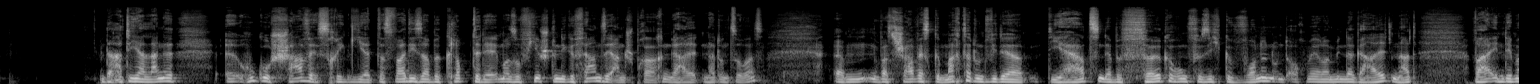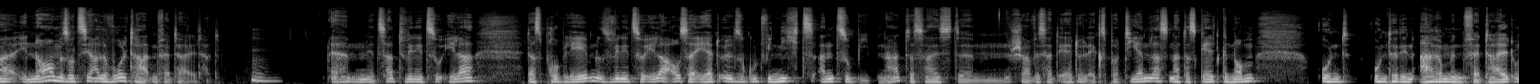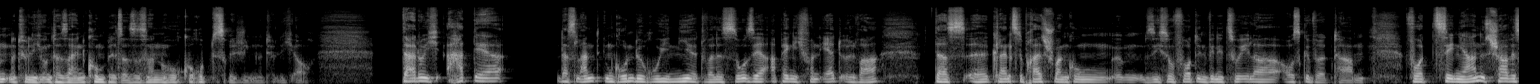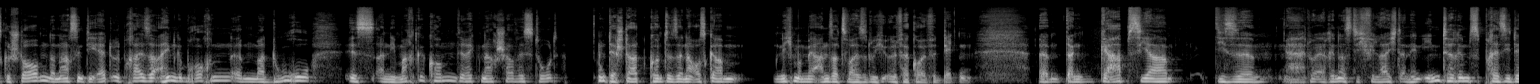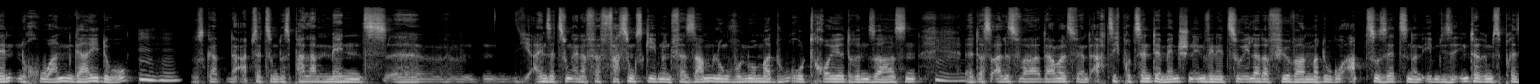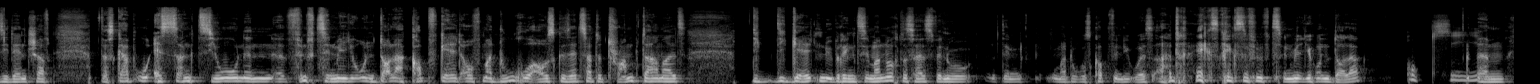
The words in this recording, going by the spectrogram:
Da hatte ja lange äh, Hugo Chavez regiert. Das war dieser Bekloppte, der immer so vierstündige Fernsehansprachen gehalten hat und sowas. Ähm, was Chavez gemacht hat und wie der die Herzen der Bevölkerung für sich gewonnen und auch mehr oder minder gehalten hat, war, indem er enorme soziale Wohltaten verteilt hat. Hm. Ähm, jetzt hat Venezuela das Problem, dass Venezuela außer Erdöl so gut wie nichts anzubieten hat. Das heißt, ähm, Chavez hat Erdöl exportieren lassen, hat das Geld genommen und unter den Armen verteilt und natürlich unter seinen Kumpels. Also es war ein hochkorruptes Regime natürlich auch. Dadurch hat der das Land im Grunde ruiniert, weil es so sehr abhängig von Erdöl war, dass äh, kleinste Preisschwankungen äh, sich sofort in Venezuela ausgewirkt haben. Vor zehn Jahren ist Chavez gestorben, danach sind die Erdölpreise eingebrochen, äh, Maduro ist an die Macht gekommen, direkt nach Chavez Tod. Und der Staat konnte seine Ausgaben nicht mal mehr ansatzweise durch Ölverkäufe decken. Ähm, dann gab's ja diese, du erinnerst dich vielleicht an den Interimspräsidenten Juan Guaido. Mhm. Es gab eine Absetzung des Parlaments, äh, die Einsetzung einer verfassungsgebenden Versammlung, wo nur Maduro-Treue drin saßen. Mhm. Äh, das alles war damals, während 80 Prozent der Menschen in Venezuela dafür waren, Maduro abzusetzen, dann eben diese Interimspräsidentschaft. Das gab US-Sanktionen, 15 äh, Millionen Dollar Kopfgeld auf Maduro ausgesetzt hatte Trump damals. Die, die gelten übrigens immer noch. Das heißt, wenn du den Maduros Kopf in die USA trägst, kriegst du 15 Millionen Dollar. Okay. Ähm,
